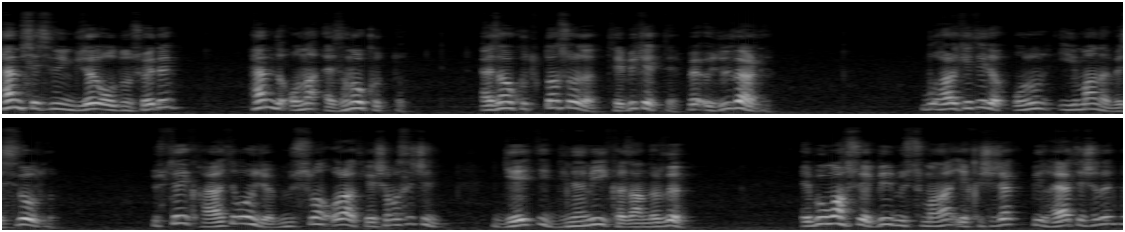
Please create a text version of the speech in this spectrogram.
Hem sesinin güzel olduğunu söyledi hem de ona ezan okuttu. Ezan okuttuktan sonra da tebrik etti ve ödül verdi. Bu hareketiyle onun imana vesile oldu. Üstelik hayatı boyunca Müslüman olarak yaşaması için gerekli dinamiği kazandırdı. Ebu Mahsure bir Müslümana yakışacak bir hayat yaşadı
